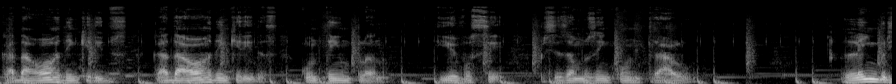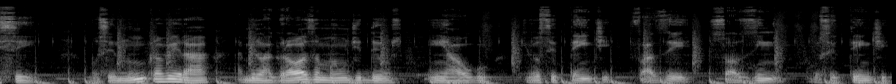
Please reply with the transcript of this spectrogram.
Cada ordem, queridos, cada ordem, queridas, contém um plano. E eu e você precisamos encontrá-lo. Lembre-se você nunca verá a milagrosa mão de Deus em algo que você tente fazer sozinho, você tente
